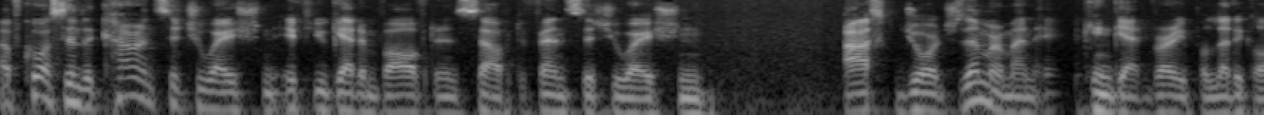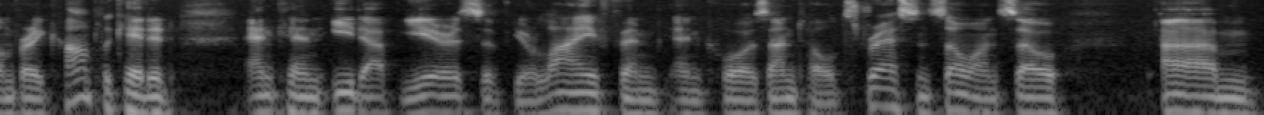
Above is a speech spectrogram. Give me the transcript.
Of course, in the current situation, if you get involved in a self-defense situation, ask George Zimmerman, it can get very political and very complicated, and can eat up years of your life and and cause untold stress and so on. So. Um,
